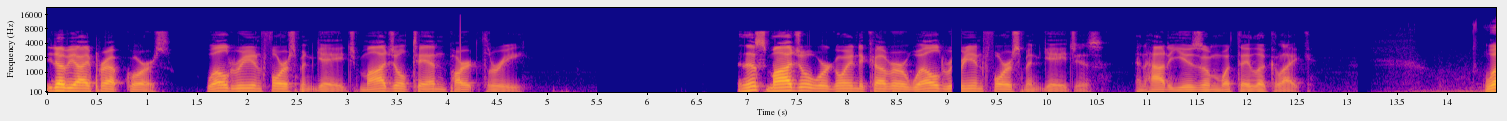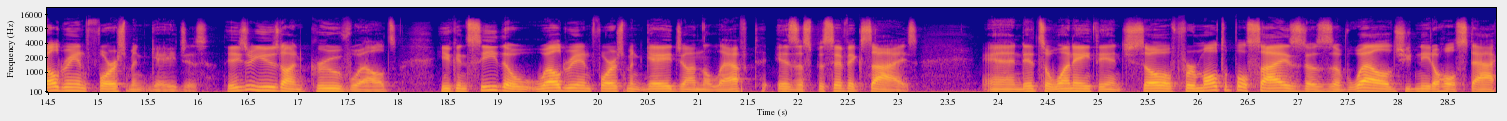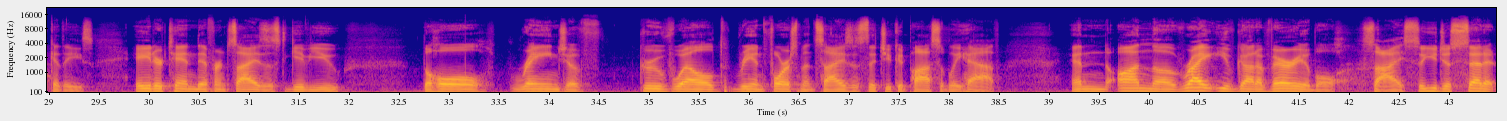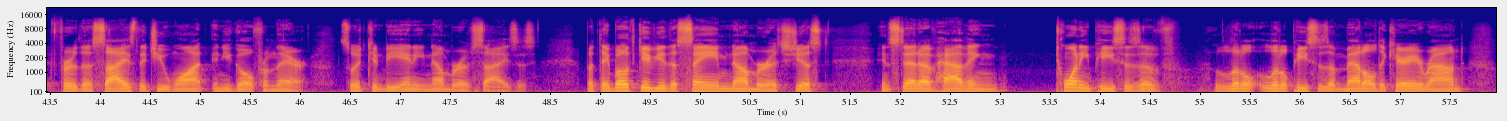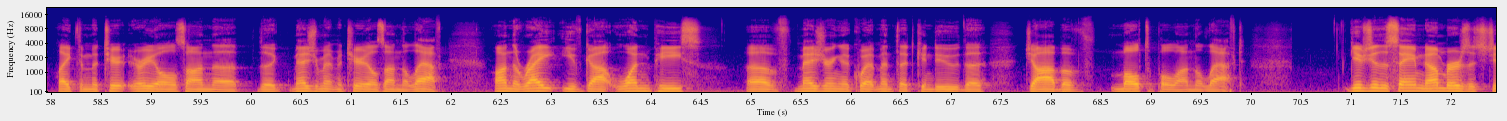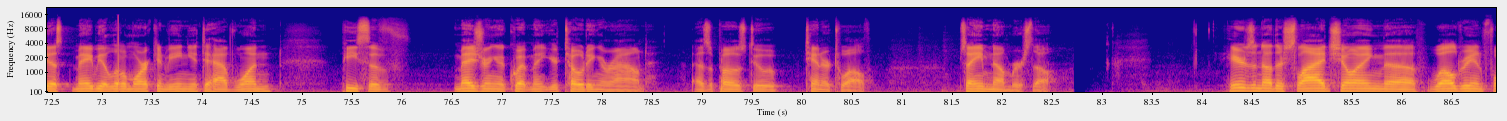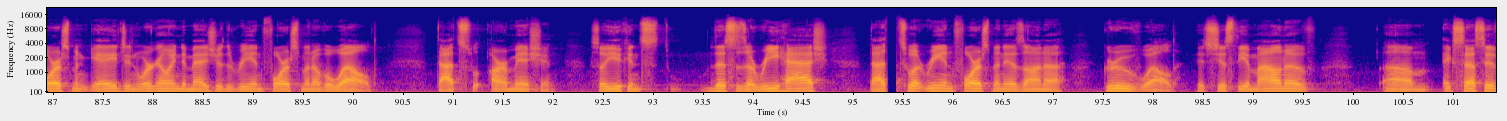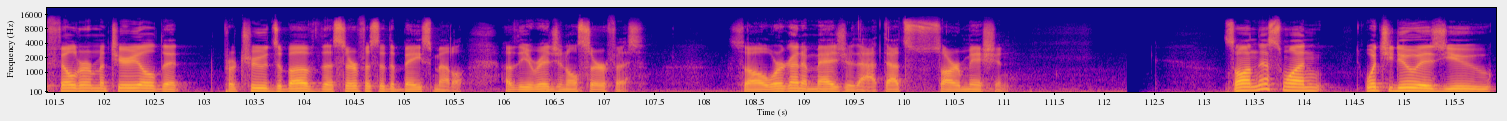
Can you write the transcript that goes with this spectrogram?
CWI Prep Course, Weld Reinforcement Gauge, Module 10, Part 3. In this module, we're going to cover weld reinforcement gauges and how to use them, what they look like. Weld reinforcement gauges. These are used on groove welds. You can see the weld reinforcement gauge on the left is a specific size and it's a 1 8 inch. So for multiple sizes of welds, you'd need a whole stack of these eight or ten different sizes to give you the whole range of groove weld reinforcement sizes that you could possibly have. And on the right, you've got a variable size. So you just set it for the size that you want and you go from there. So it can be any number of sizes. But they both give you the same number. It's just instead of having 20 pieces of little little pieces of metal to carry around like the materials on the, the measurement materials on the left. On the right, you've got one piece of measuring equipment that can do the job of multiple on the left. Gives you the same numbers, it's just maybe a little more convenient to have one piece of measuring equipment you're toting around as opposed to 10 or 12. Same numbers though. Here's another slide showing the weld reinforcement gauge and we're going to measure the reinforcement of a weld. That's our mission. So you can, this is a rehash. That's what reinforcement is on a groove weld. It's just the amount of um, excessive filler material that protrudes above the surface of the base metal of the original surface. So we're going to measure that. That's our mission. So on this one, what you do is you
